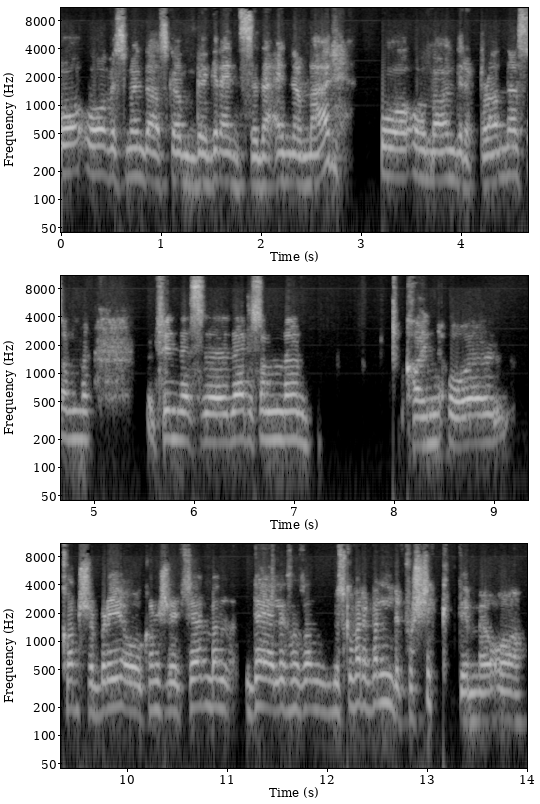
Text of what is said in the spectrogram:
og, og, hvis man da skal begrense det enda mer, og, og med andre planer som finnes der som kan og kanskje bli, og kanskje ikke. Men det er liksom sånn, du skal være veldig forsiktig med å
